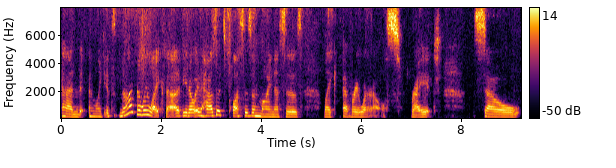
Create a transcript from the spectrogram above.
And and like it's not really like that. You know, it has its pluses and minuses, like everywhere else, right? So,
